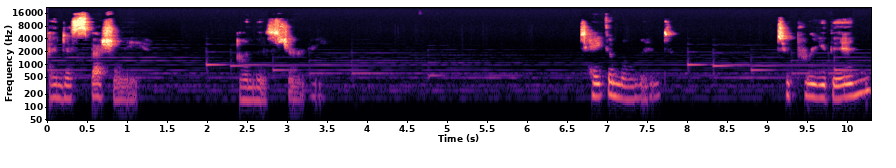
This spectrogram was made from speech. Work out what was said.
and especially on this journey. Take a moment to breathe in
